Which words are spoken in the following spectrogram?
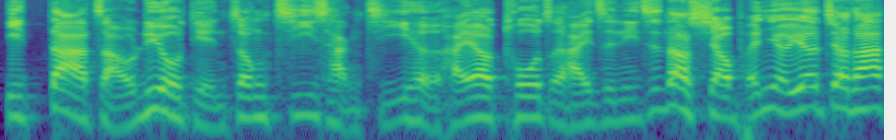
一大早六点钟机场集合，还要拖着孩子，你知道小朋友要叫他。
